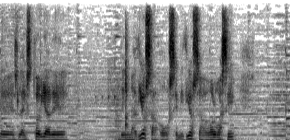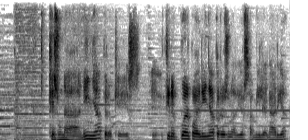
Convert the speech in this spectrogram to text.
Es la historia de, de una diosa o semidiosa o algo así, que es una niña, pero que es eh, tiene cuerpo de niña, pero es una diosa milenaria.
